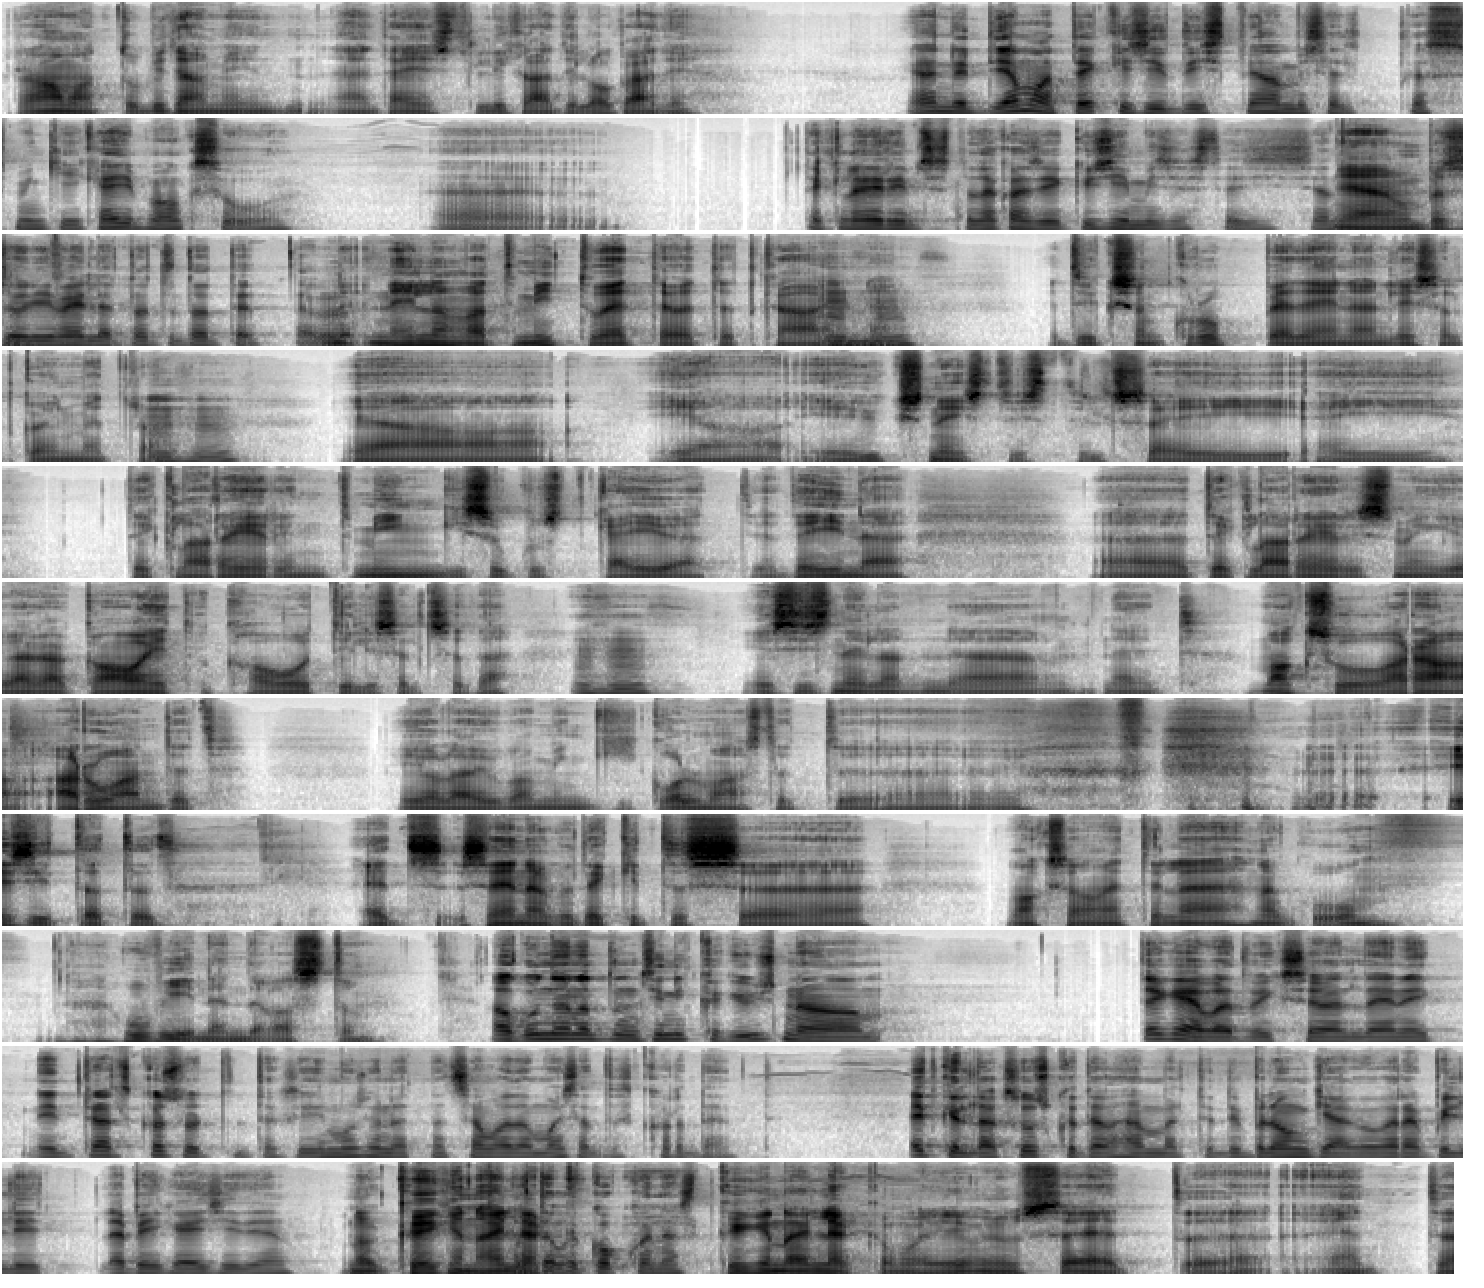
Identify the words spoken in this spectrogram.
raamatupidamine täiesti ligadi-logadi. jah, need jamad tekkisid vist peamiselt kas mingi käibemaksu deklareerimisest või tagasi küsimisest ja siis sealt ja umbes, tuli välja, et oot-oot-oot, et nagu ne- neil on vaata mitu ettevõtet ka on ju Mhm,, et üks on grupp ja teine on lihtsalt CoinMetro mm. mhm. ja, ja, ja üks neist vist üldse ei, ei deklareerinud mingisugust käivet ja teine äh, deklareeris mingi väga kaoot-, kaootiliselt seda. Mhm. ja siis neil on äh, need maksuara-, aruanded ei ole juba mingi kolm aastat äh, esitatud. et see nagu tekitas äh, maksuametile nagu huvi nende vastu. aga kuna nad on siin ikkagi üsna tegevad, võiks öelda, ja neid, neid reaalselt kasutatakse, siis ma usun, et nad saavad oma asjadest korda, et hetkel tahaks uskuda vähemalt, et võib-olla ongi, aga korra pildid läbi käisid ja no kõige naljakam kõige naljakam oli minu arust see, et, et,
